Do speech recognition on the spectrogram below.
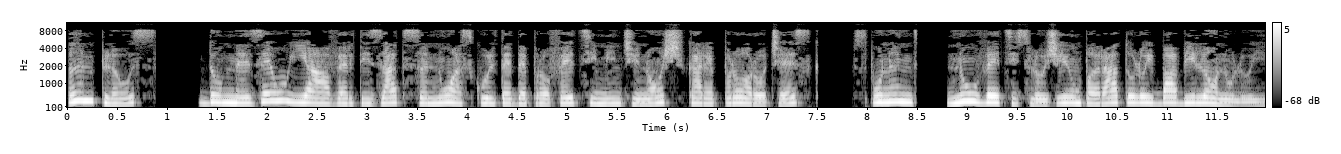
În plus, Dumnezeu i-a avertizat să nu asculte de profeții mincinoși care prorocesc, spunând, nu veți sluji împăratului Babilonului.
